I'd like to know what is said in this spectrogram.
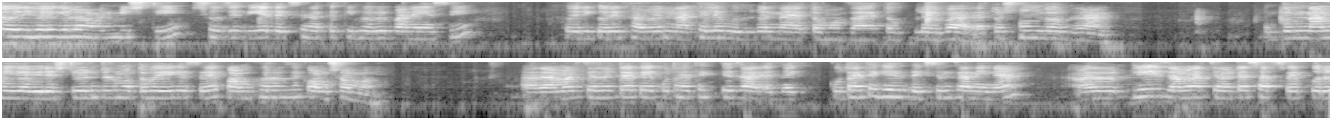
তৈরি হয়ে গেল আমার মিষ্টি। সুজি দিয়ে দেখছেন এত কীভাবে বানিয়েছি। তৈরি করে খাবেন, না খেলে বুঝবেন না এত মজা, এত ফ্লেভার এত সুন্দর গ্রান। একদম নামি দামি রেস্টুরেন্টের মতো হয়ে গেছে, কম খরচে কম সময়। আর আমার চ্যানেলটাকে কোথায় থেকে কোথায় থেকে দেখছেন জানি না। আর প্লিজ আমার চ্যানেলটা সাবস্ক্রাইব করে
